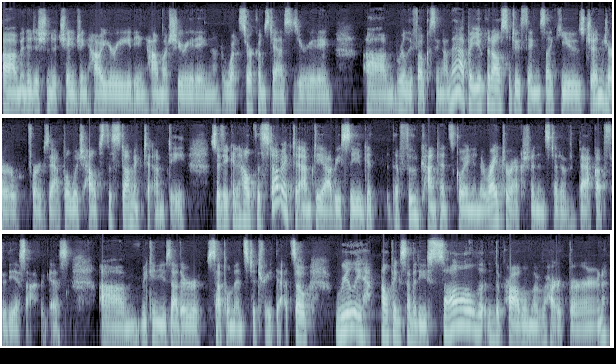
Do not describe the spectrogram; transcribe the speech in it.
um, in addition to changing how you're eating, how much you're eating, under what circumstances you're eating, um, really focusing on that. But you can also do things like use ginger, for example, which helps the stomach to empty. So if you can help the stomach to empty, obviously you get the food contents going in the right direction instead of back up through the esophagus. Um, we can use other supplements to treat that. So really helping somebody solve the problem of heartburn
